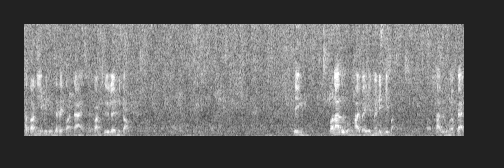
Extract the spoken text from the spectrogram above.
ถ้าตอนนี้ไม่ถึงจะได้ก่อนได้ถ้าก่อนซื้อเลยไม่ต้องจริงตอนล่าสุดผมถ่ายไปเห็นไหมในคลิปอะขายไปลงละแปด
